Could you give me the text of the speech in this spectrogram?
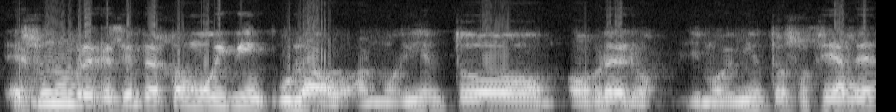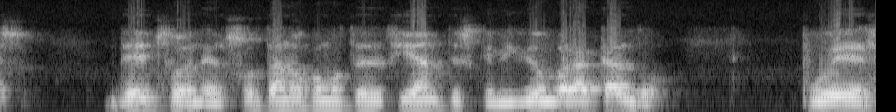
Es un hombre que siempre ha estado muy vinculado al movimiento obrero y movimientos sociales. De hecho, en el sótano, como te decía antes, que vivió en Baracaldo, pues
